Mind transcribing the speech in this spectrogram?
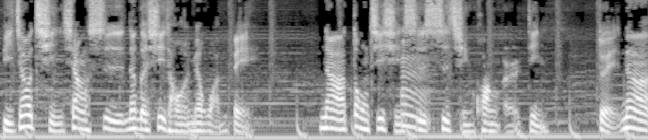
比较倾向是那个系统有没有完备，那动机型是视情况而定。嗯、对，那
